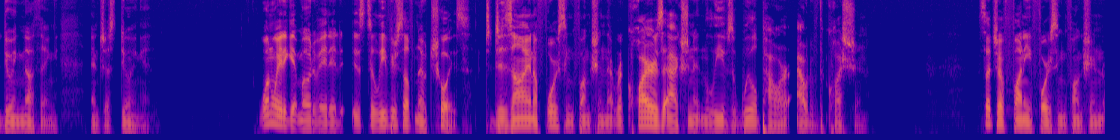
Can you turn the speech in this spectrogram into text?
doing nothing and just doing it. One way to get motivated is to leave yourself no choice, to design a forcing function that requires action and leaves willpower out of the question. Such a funny forcing function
